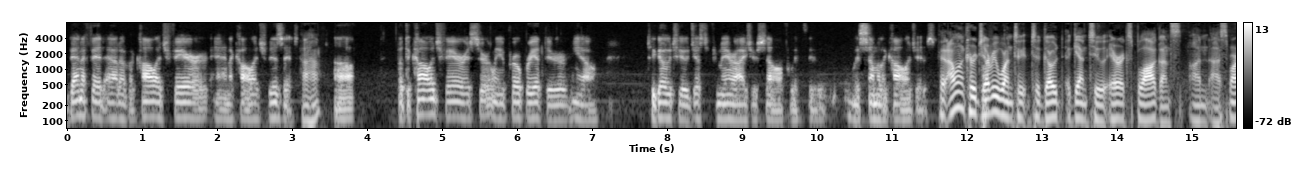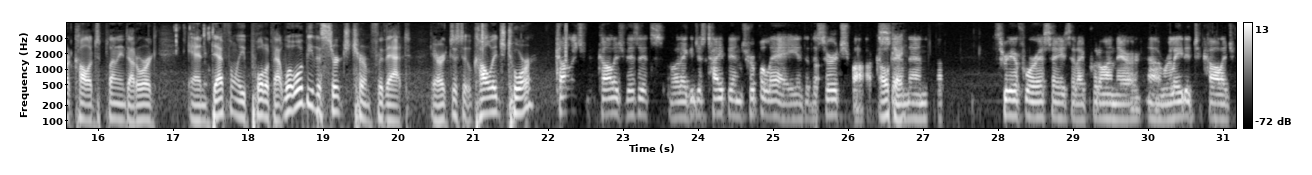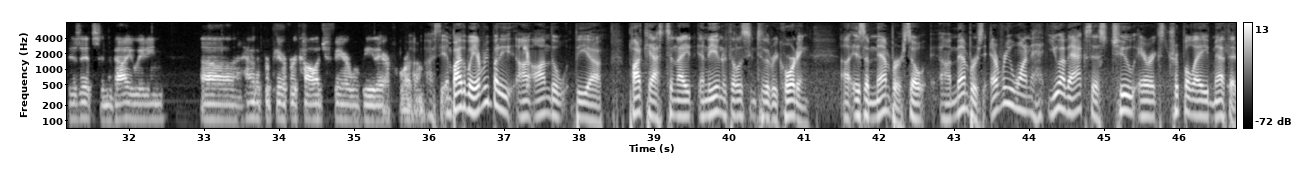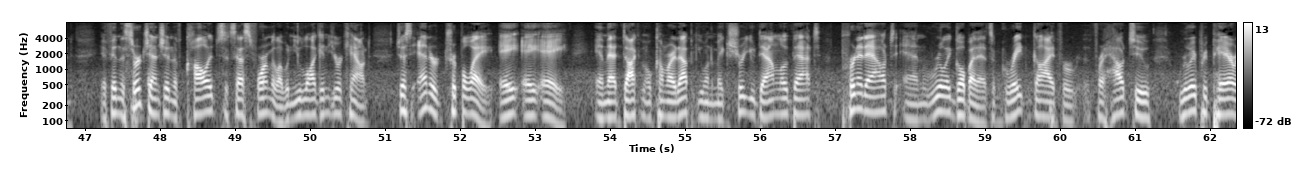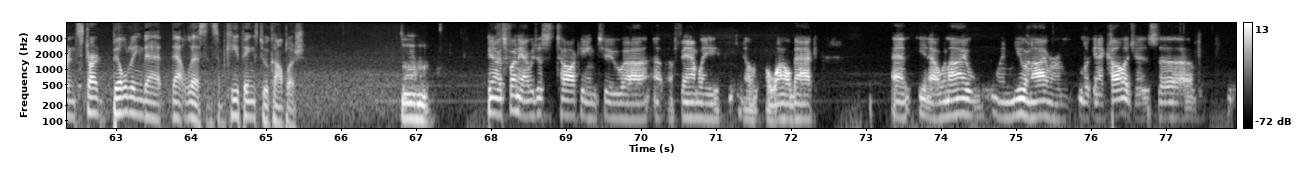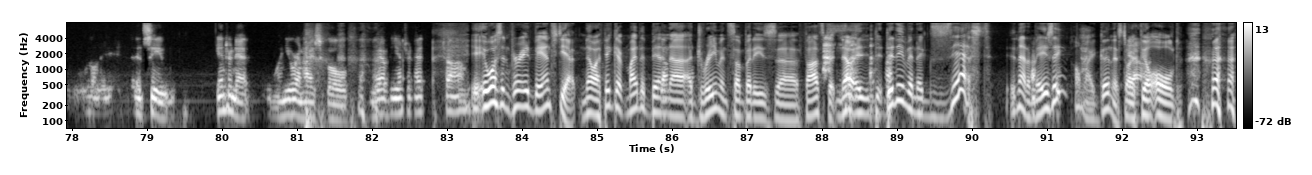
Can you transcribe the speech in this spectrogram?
benefit out of a college fair and a college visit. Uh-huh. Uh, but the college fair is certainly appropriate. There, you know, to go to just to familiarize yourself with the, with some of the colleges. I want to encourage everyone to, to go again to Eric's blog on on uh, smartcollegeplanning.org and definitely pull up that. What would be the search term for that, Eric? Just a college tour? College college visits, or they could just type in AAA into the search box, okay. and then uh, three or four essays that I put on there uh, related to college visits and evaluating uh, how to prepare for a college fair will be there for them. I see. And by the way, everybody on, on the the uh, podcast tonight, and even if they're listening to the recording, uh, is a member. So uh, members, everyone, you have access to Eric's AAA method. If in the search engine of College Success Formula, when you log into your account, just enter AAA, AAA, and that document will come right up. You want to make sure you download that print it out and really go by that. It's a great guide for, for how to really prepare and start building that, that list and some key things to accomplish. Mm-hmm. You know, it's funny. I was just talking to uh, a family, you know, a while back, and you know, when I, when you and I were looking at colleges, uh, let's see, internet when you were in high school. you have the internet, Tom? It wasn't very advanced yet. No, I think it might have been uh, a dream in somebody's uh, thoughts, but no, it d- didn't even exist. Isn't that amazing? Oh my goodness, do Yeah. I feel old?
